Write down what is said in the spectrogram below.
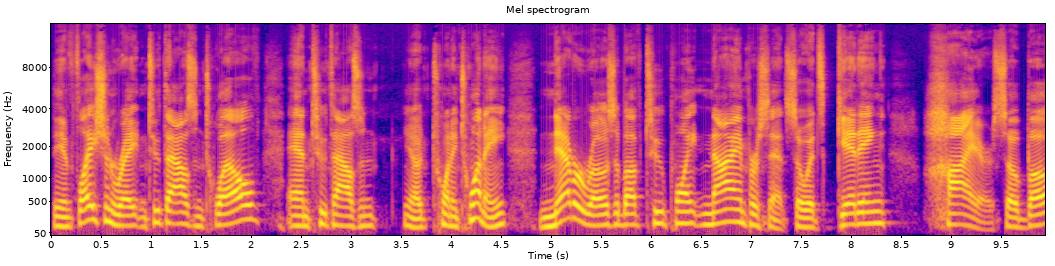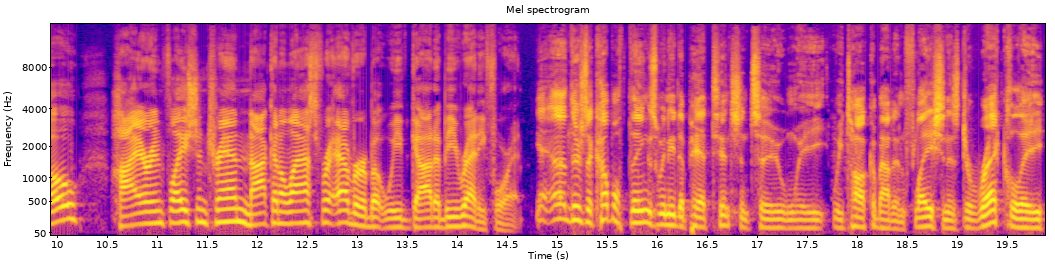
the inflation rate in 2012 and 2000 you know 2020 never rose above 2.9%. So it's getting higher. So Bo, higher inflation trend not going to last forever, but we've got to be ready for it. Yeah, uh, there's a couple things we need to pay attention to when we we talk about inflation. Is directly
